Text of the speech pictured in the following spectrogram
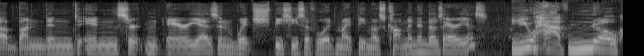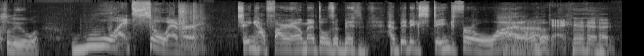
abundant in certain areas and which species of wood might be most common in those areas? You have no clue whatsoever. Seeing how fire elementals have been have been extinct for a while. Okay.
